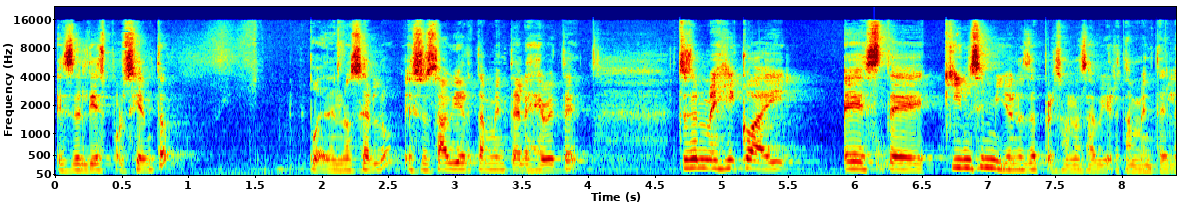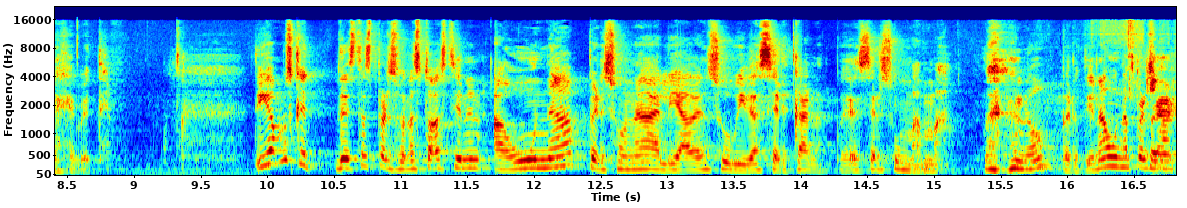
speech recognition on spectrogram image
es del 10%. Puede no serlo. Eso es abiertamente LGBT. Entonces en México hay este 15 millones de personas abiertamente LGBT. Digamos que de estas personas todas tienen a una persona aliada en su vida cercana. Puede ser su mamá, no, pero tiene a una persona.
